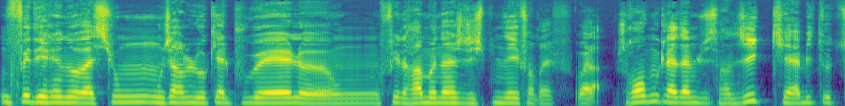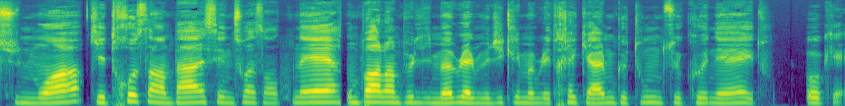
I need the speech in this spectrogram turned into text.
on fait des rénovations, on gère le local poubelle, euh, on fait le ramonage des cheminées, enfin bref, voilà. Je rencontre la dame du syndic qui habite au-dessus de moi, qui est trop sympa, c'est une soixantenaire. On parle un peu de l'immeuble, elle me dit que l'immeuble est très calme, que tout le monde se connaît et tout. Ok.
